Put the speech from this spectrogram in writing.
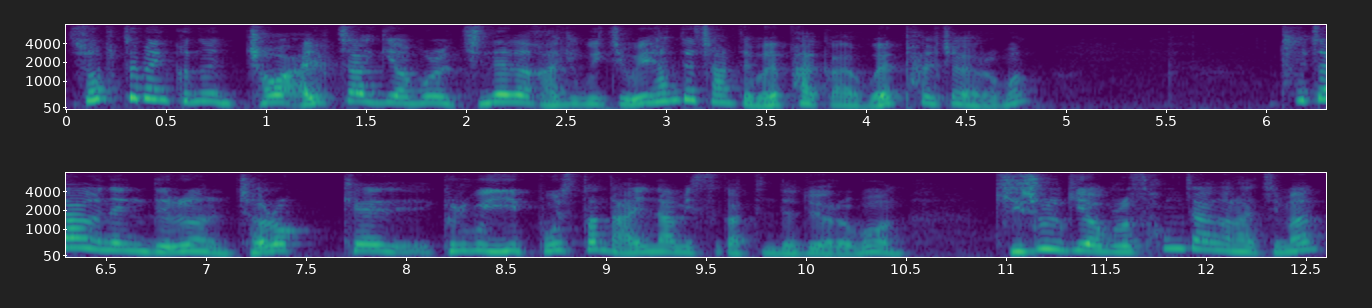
소프트뱅크는 저 알짜 기업을 지네가 가지고 있지 왜 현대차한테 왜 팔까요? 왜 팔죠, 여러분? 투자 은행들은 저렇게 그리고 이 보스턴 다이나믹스 같은 데도 여러분 기술 기업으로 성장을 하지만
